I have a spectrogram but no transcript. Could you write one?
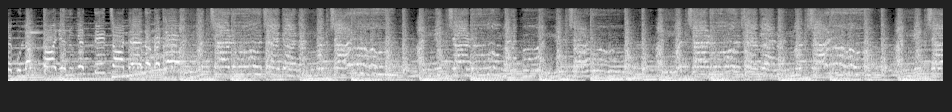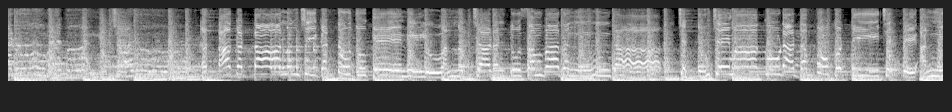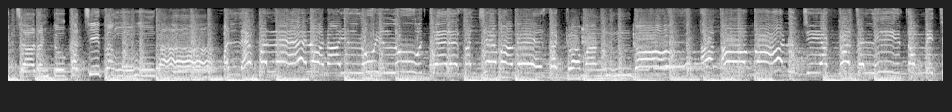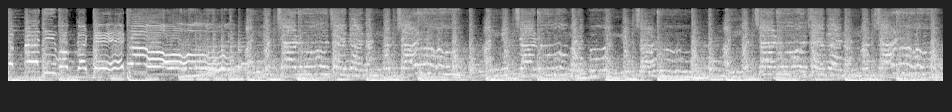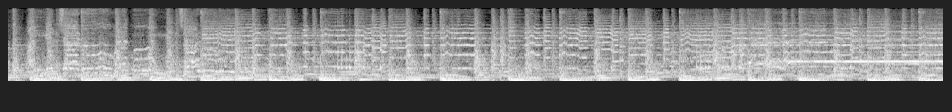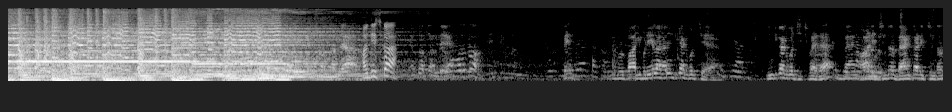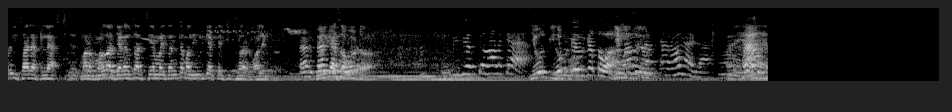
కర్షకులంతా ఎలుగెత్తి చాటేదొకటే. జగన్ అన్నచ్చాడు మనకు అన్నిచ్చాడు. అన్నచ్చాడు అన్నచ్చాడు అన్నిచ్చాడు మనకు అన్నిచ్చాడు. కట్టా కట్టా నుంచి గట్టు దూకే నీళ్ళు అన్నొచ్చాడంటూ సంబరంగా. చెట్టు చేమా కూడా డబ్బు కొట్టి చెప్పే అన్నిచ్చాడంటూ ఖచ్చితంగా. పల్లె పల్లెలో నా ఇల్లు ఇల్లు చేరే సంక్షేమమే సక్రమంగా. తాతాబా నుంచి అక్క చెల్లి తమ్మి చెప్పేది ఒక్కటేగా తీసుకో. ఇప్పుడు ఇప్పుడు ఇలా కదా ఇంటికాడికి వచ్చే. ఇంటికాడికి వచ్చి ఇచ్చిపోయారా? ఆడు ఇచ్చింటారు బ్యాంక్ కార్డు ఇచ్చింటారు ఈసారి అట్లా మనం మళ్ళీ జగన్ సార్ సీఎం అయితే అంటే మళ్ళీ ఇంటికి తెచ్చి ఇచ్చారు వాళ్ళ ఇంటికి ఎవరికి వేస్తావు ఓటు? ఎవరికి? ఈ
